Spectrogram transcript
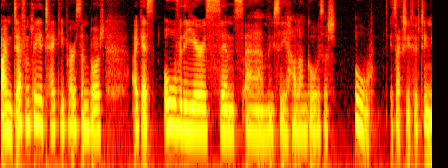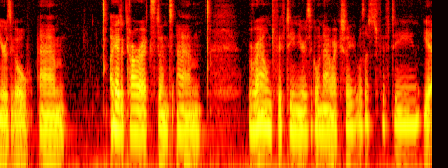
i'm definitely a techie person but i guess over the years since um let me see how long ago is it? Oh it's actually 15 years ago. Um i had a car accident um around 15 years ago now actually. Was it 15 yeah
